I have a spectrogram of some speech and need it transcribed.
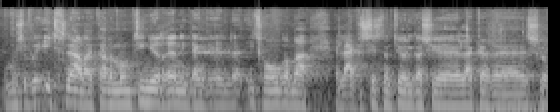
Dan moest ik weer iets sneller. Ik had hem om 10 uur erin. Ik denk eh, iets hoger. Maar het lekkerste is natuurlijk als je lekker eh slow.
